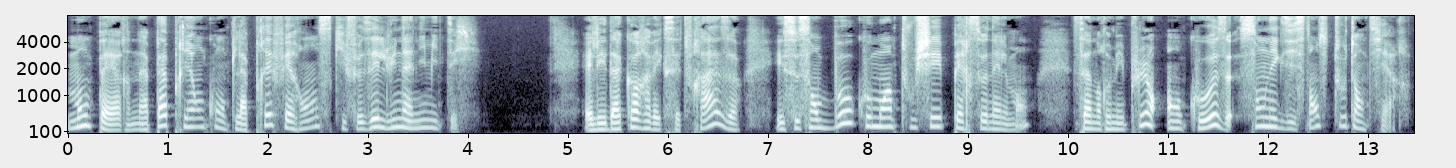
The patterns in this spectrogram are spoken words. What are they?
Mon père n'a pas pris en compte la préférence qui faisait l'unanimité. Elle est d'accord avec cette phrase et se sent beaucoup moins touchée personnellement, ça ne remet plus en cause son existence tout entière.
